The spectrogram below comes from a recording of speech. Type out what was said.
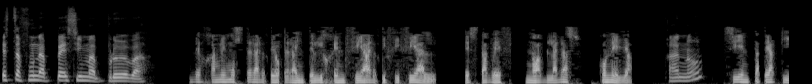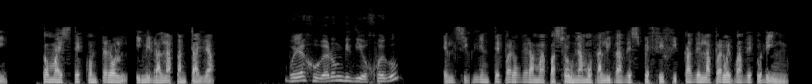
Esta fue una pésima prueba. Déjame mostrarte otra inteligencia artificial. Esta vez, no hablarás con ella. ¿Ah, no? Siéntate aquí. Toma este control y mira la pantalla. ¿Voy a jugar un videojuego? El siguiente programa pasó una modalidad específica de la prueba de Turing.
